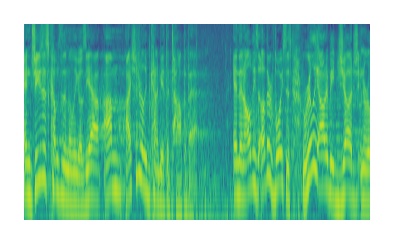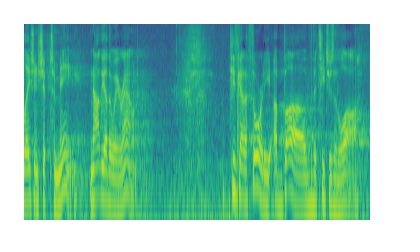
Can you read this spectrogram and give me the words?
And Jesus comes in the middle and he goes, Yeah, I'm, I should really kind of be at the top of that. And then all these other voices really ought to be judged in relationship to me, not the other way around. He's got authority above the teachers of the law.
